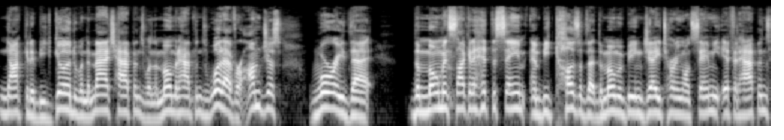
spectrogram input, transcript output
not going to be good when the match happens, when the moment happens, whatever. I'm just worried that the moment's not going to hit the same. And because of that, the moment being Jey turning on Sami, if it happens,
